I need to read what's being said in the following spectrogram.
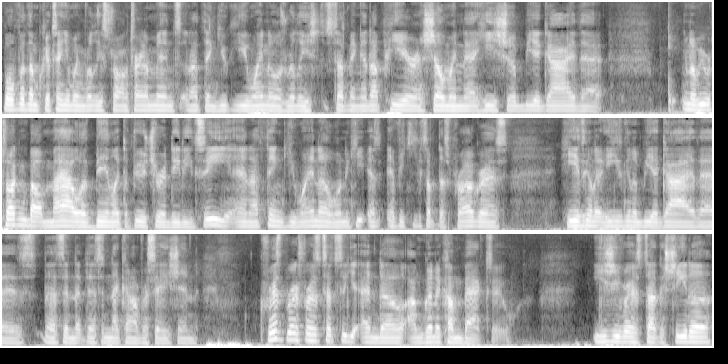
Both of them continuing really strong tournaments, and I think Yuki Ueno is really stepping it up here and showing that he should be a guy that you know, we were talking about Mao as being like the future of DDT, and I think Ueno, when he if he keeps up this progress, he's gonna he's gonna be a guy that is that's in that that's in that conversation. Chris Brookes versus Tetsuya Endo, I'm gonna come back to. Ishii versus Takeshita,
